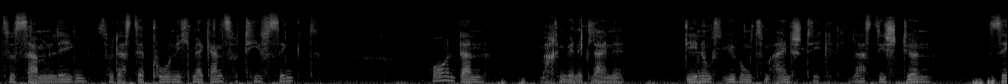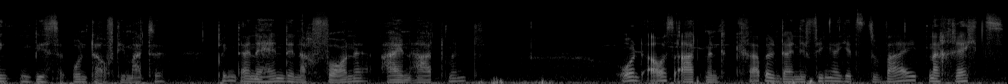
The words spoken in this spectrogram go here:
zusammenlegen, sodass der Po nicht mehr ganz so tief sinkt. Und dann machen wir eine kleine Dehnungsübung zum Einstieg. Lass die Stirn sinken bis runter auf die Matte. Bring deine Hände nach vorne, einatmend. Und ausatmend krabbeln deine Finger jetzt weit nach rechts,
